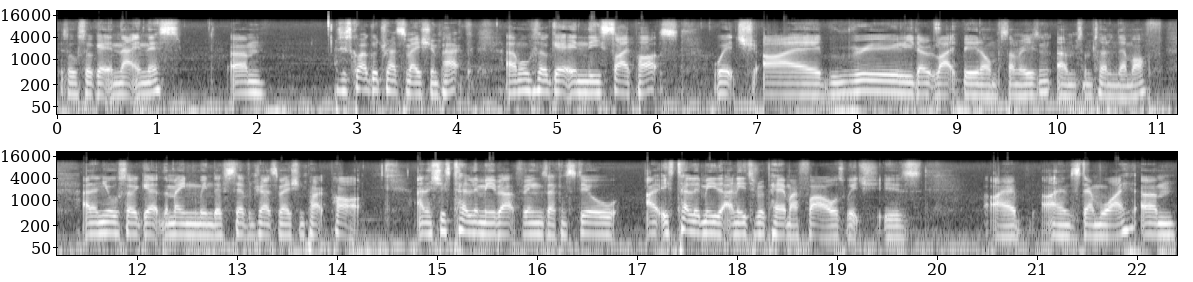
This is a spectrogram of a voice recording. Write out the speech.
It's also getting that in this. Um, this is quite a good transformation pack. I'm also getting the side parts, which I really don't like being on for some reason, um, so I'm turning them off. And then you also get the main Windows 7 transformation pack part. And it's just telling me about things I can still... I, it's telling me that I need to repair my files, which is... I, I understand why. Um,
